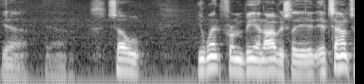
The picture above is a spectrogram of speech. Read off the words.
Yeah, yeah. So you went from being obviously, it, it sounds,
